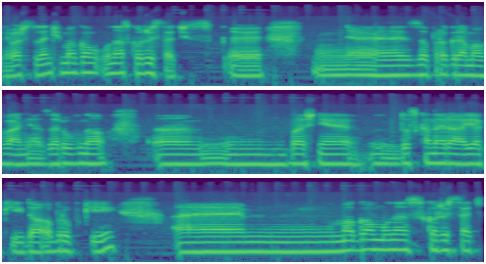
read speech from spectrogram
ponieważ studenci mogą u nas korzystać z, e, e, z oprogramowania, zarówno właśnie do skanera, jak i do obróbki. Mogą u nas korzystać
